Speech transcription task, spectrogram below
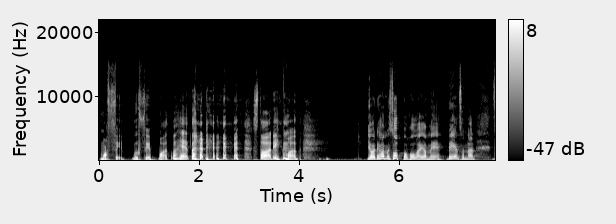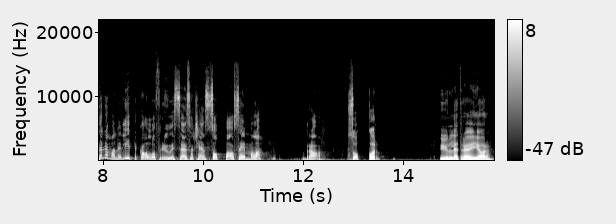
maffi, muffi mat. Vad heter det? Stadig mat. Ja, det här med soppa håller jag med. Det är en sån där, sen när man är lite kall och frusen så känns soppa och semla bra. Sockor. Ylletröjor.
